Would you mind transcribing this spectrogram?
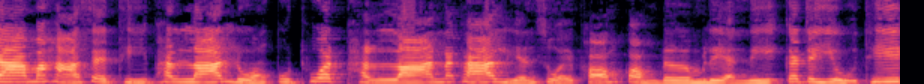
ยามหาเศรษฐีพันล้านหลวงปู่ทวดพันล้านนะคะ เหรียญสวยพร้อมกล่องเดิมเหรียญนี้ก็จะอยู่ที่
